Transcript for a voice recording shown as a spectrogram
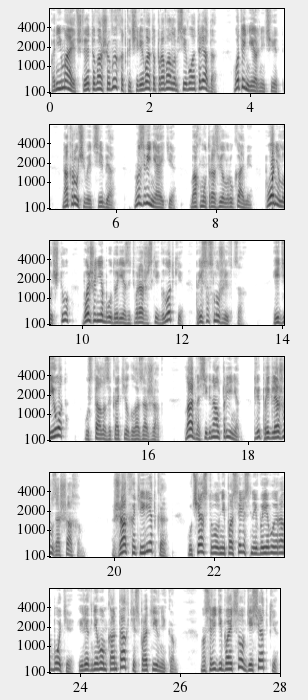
понимает, что эта ваша выходка чревата провалом всего отряда. Вот и нервничает, накручивает себя. Ну, звиняйте, — Бахмут развел руками. Понял, учту, больше не буду резать вражеские глотки при сослуживцах. Идиот, — устало закатил глаза Жак. Ладно, сигнал принят, пригляжу за шахом. Жак хоть и редко участвовал в непосредственной боевой работе или огневом контакте с противником, но среди бойцов десятки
